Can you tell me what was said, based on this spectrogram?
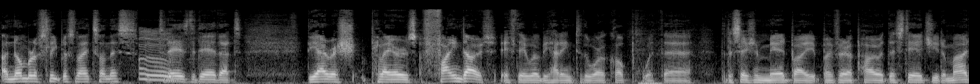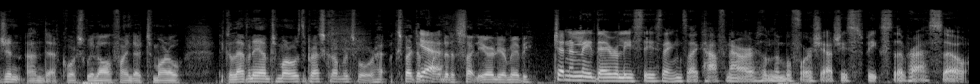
a number of sleepless nights on this. Today is the day that the Irish players find out if they will be heading to the World Cup with uh, the decision made by, by Vera Pauw at this stage, you'd imagine. And of course, we'll all find out tomorrow. I think 11am tomorrow is the press conference, but we're expecting Yeah. to find out slightly earlier, maybe. Generally, they release these things like half an hour or something before she actually speaks to the press. So,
